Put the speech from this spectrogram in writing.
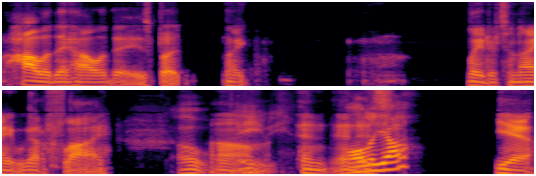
holiday holidays, but like later tonight we got to fly. Oh Um, baby, and, and all of y'all. Yeah.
